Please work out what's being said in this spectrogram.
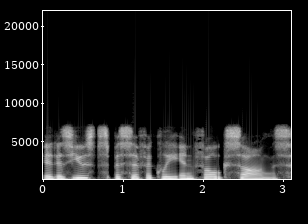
It is used specifically in folk songs.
